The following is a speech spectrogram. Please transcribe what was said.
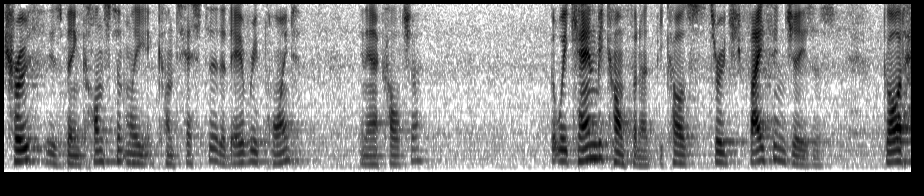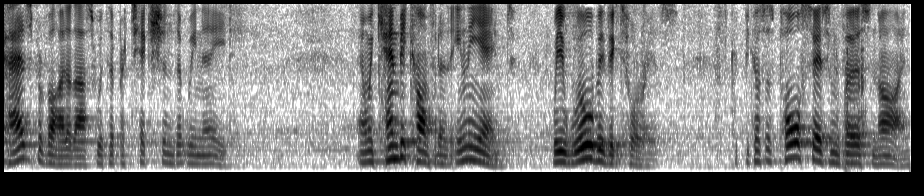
Truth is being constantly contested at every point in our culture. But we can be confident because through faith in Jesus, God has provided us with the protection that we need. And we can be confident in the end we will be victorious. Because as Paul says in verse 9,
